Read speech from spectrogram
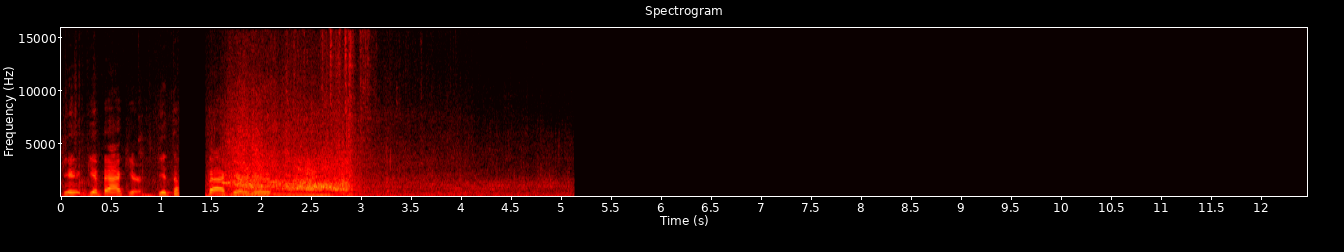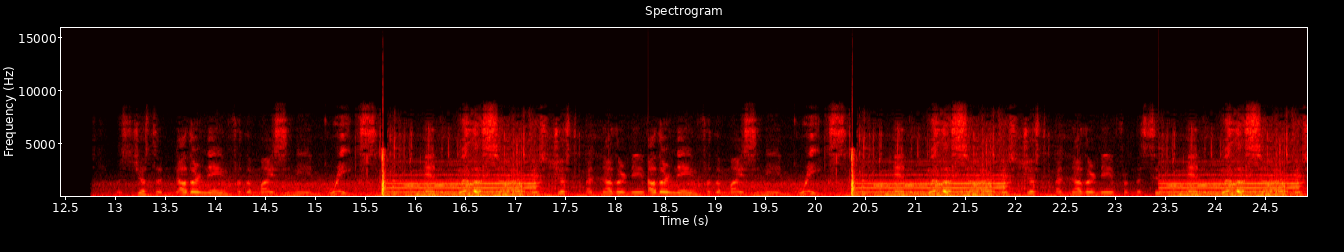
Get get back here. Get the back here, dude. was just another name for the Mycenaean Greeks, and Wilusa is just another name other name for the Mycenaean Greeks, and Wilusa is just another name from the city and Wilusa is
